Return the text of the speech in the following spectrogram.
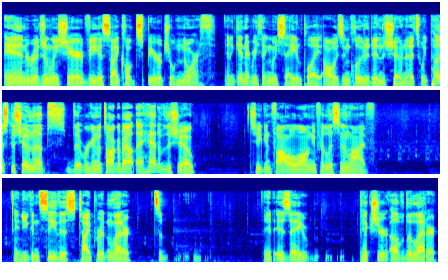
and originally shared via a site called Spiritual North. And again, everything we say and play always included in the show notes. We post the show notes that we're going to talk about ahead of the show, so you can follow along if you're listening live. And you can see this typewritten letter. It's a it is a picture of the letter.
